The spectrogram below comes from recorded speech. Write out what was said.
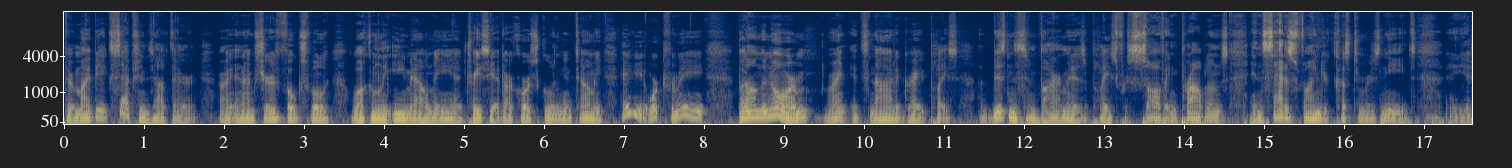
there might be exceptions out there, right? And I'm sure folks will welcomely email me at Tracy at Dark Horse Schooling and tell me, hey, it worked for me. But on the norm, right? It's not a great place. A business environment is a place for solving problems and satisfying your customers' needs. You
